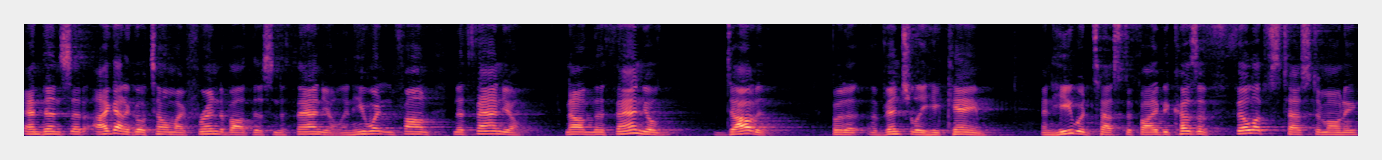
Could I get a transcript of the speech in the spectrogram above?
and then said, I got to go tell my friend about this, Nathaniel. And he went and found Nathaniel. Now, Nathaniel doubted, but uh, eventually he came. And he would testify because of Philip's testimony.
